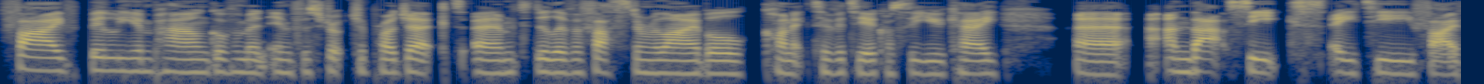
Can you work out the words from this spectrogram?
five billion pound government infrastructure project um, to deliver fast and reliable connectivity across the UK. Uh, and that seeks 85%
